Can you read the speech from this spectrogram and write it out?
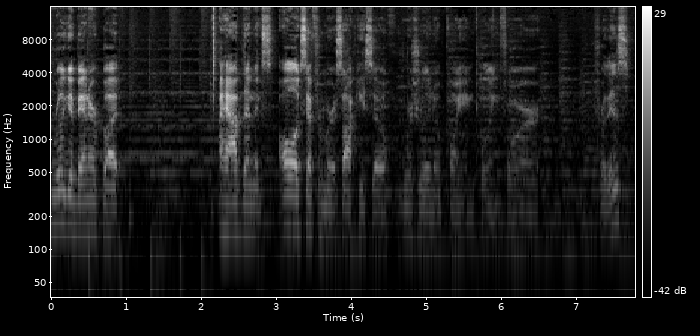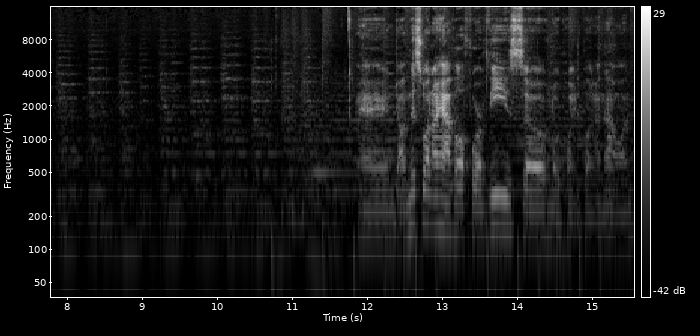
really good banner, but I have them ex all except for Murasaki, so there's really no point in pulling for for this. And on this one, I have all four of these, so no point in pulling on that one.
